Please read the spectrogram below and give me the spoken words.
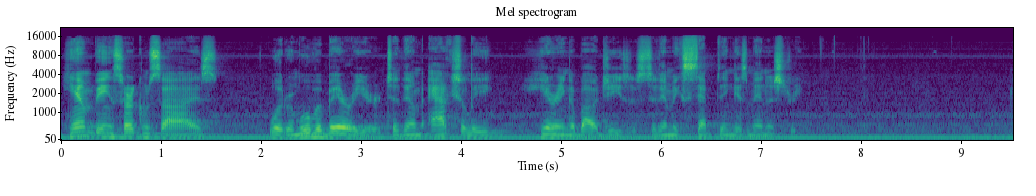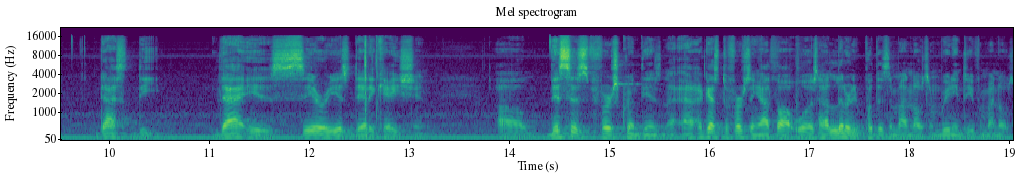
him being circumcised would remove a barrier to them actually hearing about Jesus, to them accepting his ministry. That's deep. That is serious dedication. Um, this is First Corinthians. I guess the first thing I thought was, I literally put this in my notes. I'm reading to you from my notes.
